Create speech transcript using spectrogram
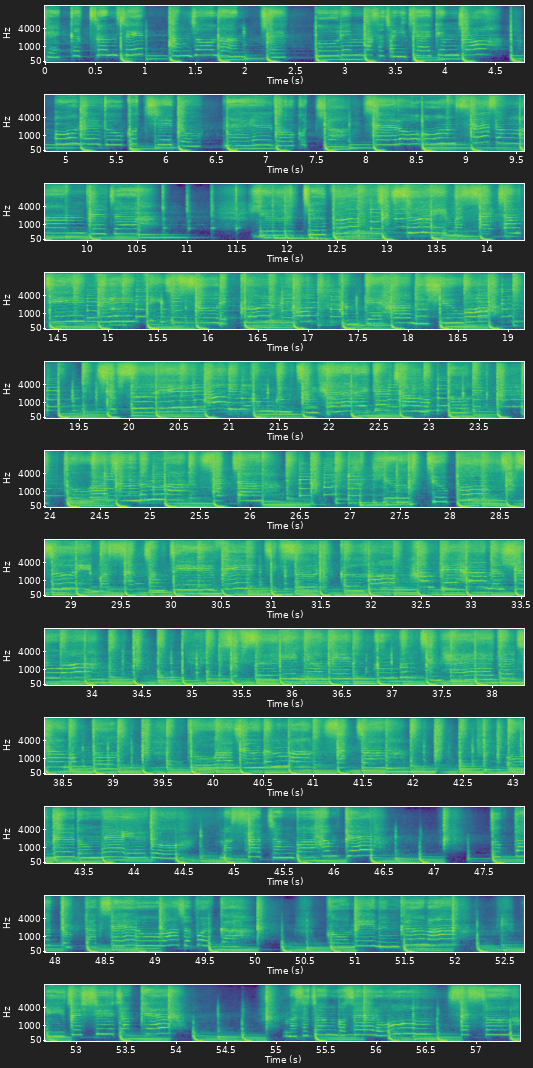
깨끗한 집, 안전한 집. 우리 마사장이 책임져. 답장과 함께 뚝딱뚝딱 새로워져 볼까? 고민은 그만. 이제 시작해. 마사장과 새로운 세상.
